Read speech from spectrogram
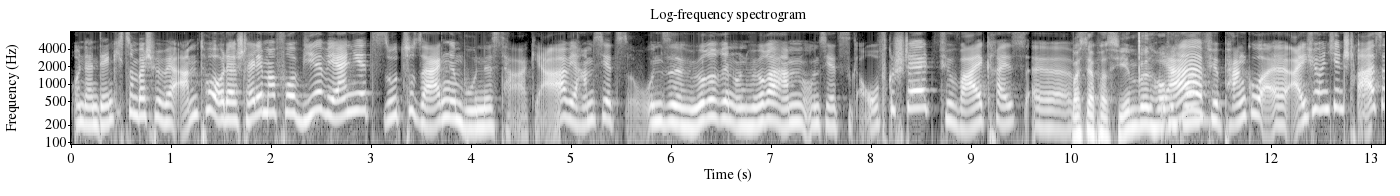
Und dann denke ich zum Beispiel bei Amtor oder stell dir mal vor, wir wären jetzt sozusagen im Bundestag, ja? Wir haben es jetzt, unsere Hörerinnen und Hörer haben uns jetzt aufgestellt für Wahlkreis äh, Was da passieren wird, hoffe ich ja, für Pankow äh, Eichhörnchenstraße.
